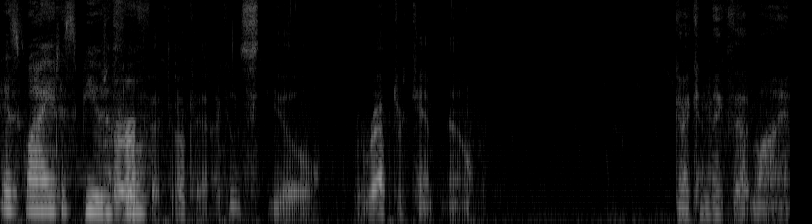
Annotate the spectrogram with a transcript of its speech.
is why it is beautiful. Perfect. Okay, I can steal the raptor camp now. I can make that mine.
